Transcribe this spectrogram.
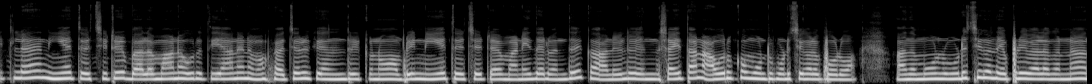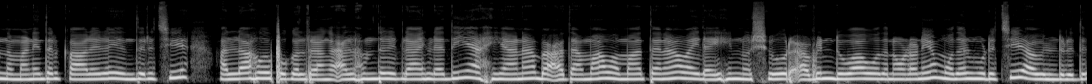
வீட்டில் நியத்து வச்சுட்டு பலமான உறுதியான நம்ம ஃபஜருக்கு எழுந்திரிக்கணும் அப்படின்னு நியத்து வச்சுட்ட மனிதர் வந்து காலையில் இந்த சைத்தான் அவருக்கும் மூன்று முடிச்சுகளை போடுவான். அந்த மூணு முடிச்சுகள் எப்படி விலகுன்னா அந்த மனிதர் காலையில் எழுந்திரிச்சு அல்லாஹுவை புகழ்கிறாங்க அல்ஹம்துலில்லாஹி இல்லதி அஹ்யானா பாதமா வமாத்தனா வைலஹின் நுஷூர் அப்படின்னு துவா ஓதன உடனே முதல் முடிச்சு அவிழ்ந்துடுது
